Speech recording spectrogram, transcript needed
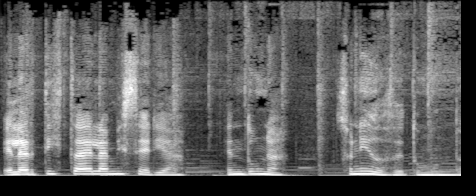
el artista de la miseria, en Duna, Sonidos de tu Mundo.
